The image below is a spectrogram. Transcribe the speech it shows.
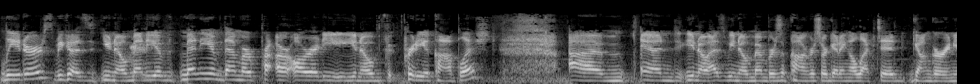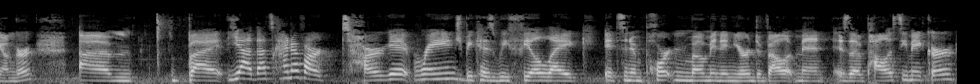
leaders because you know many of many of them are are already you know pretty accomplished, um, and you know as we know, members of Congress are getting elected younger and younger. Um, but yeah, that's kind of our target range because we feel like it's an important moment in your development as a policymaker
